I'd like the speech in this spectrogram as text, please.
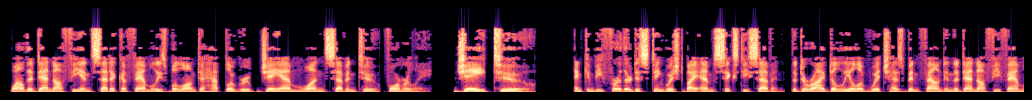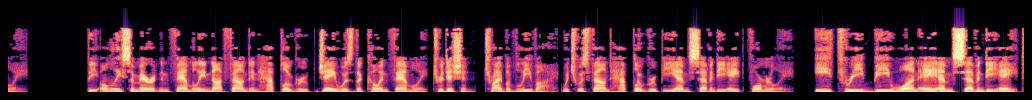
while the Danafi and Tsedakah families belong to haplogroup JM172 formerly J2 and can be further distinguished by M67, the derived allele of which has been found in the Danafi family. The only Samaritan family not found in haplogroup J was the Cohen family tradition, tribe of Levi which was found haplogroup EM78 formerly E3B1AM78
